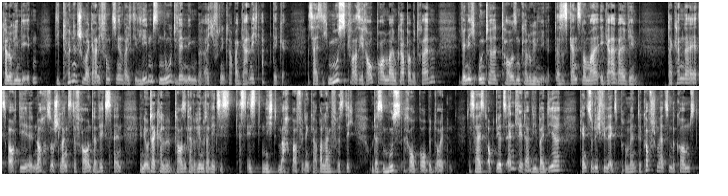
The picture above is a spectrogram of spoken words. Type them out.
Kalorien Diäten, die können schon mal gar nicht funktionieren, weil ich die lebensnotwendigen Bereiche für den Körper gar nicht abdecke. Das heißt, ich muss quasi Raubbau in meinem Körper betreiben, wenn ich unter 1000 Kalorien liege. Das ist ganz normal, egal bei wem. Da kann da jetzt auch die noch so schlankste Frau unterwegs sein, wenn die unter 1000 Kalorien unterwegs ist. Das ist nicht machbar für den Körper langfristig und das muss Raubbau bedeuten. Das heißt, ob du jetzt entweder, wie bei dir, kennst du durch viele Experimente, Kopfschmerzen bekommst,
